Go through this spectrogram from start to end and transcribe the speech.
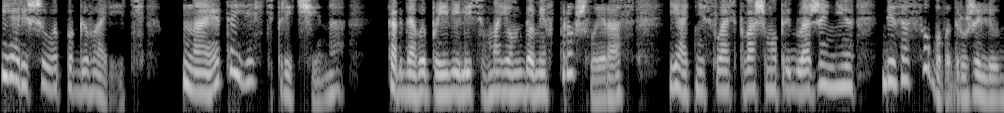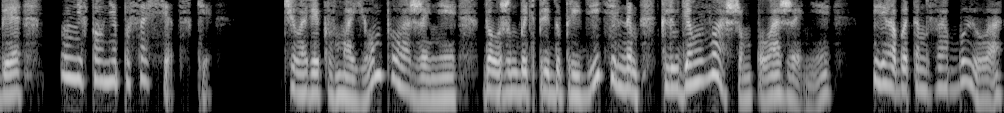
я решила поговорить. На это есть причина. Когда вы появились в моем доме в прошлый раз, я отнеслась к вашему предложению без особого дружелюбия, не вполне по-соседски. Человек в моем положении должен быть предупредительным к людям в вашем положении. Я об этом забыла,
